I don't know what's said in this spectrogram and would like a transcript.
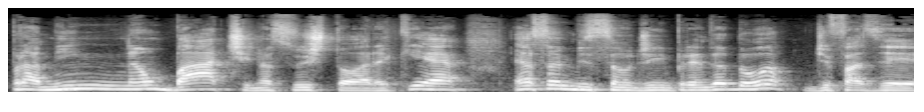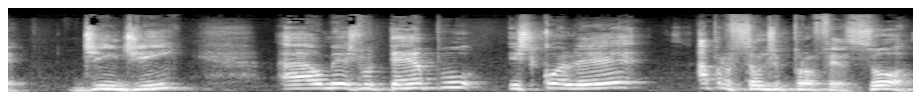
para mim não bate na sua história, que é essa ambição de empreendedor, de fazer din-din, ao mesmo tempo escolher a profissão de professor.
